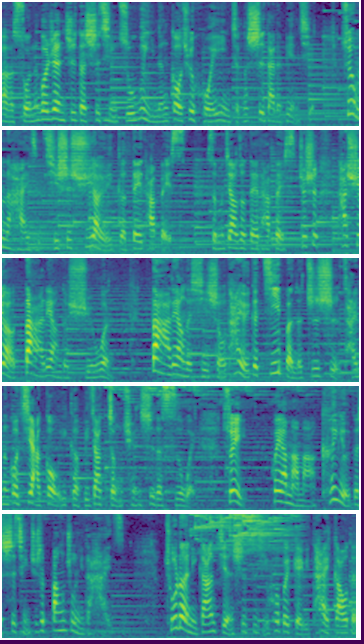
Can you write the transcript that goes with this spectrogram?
呃所能够认知的事情，足以能够去回应整个世代的变迁。所以我们的孩子其实需要有一个 database。什么叫做 database？就是他需要有大量的学问，大量的吸收，他有一个基本的知识，才能够架构一个比较整全式的思维。所以，慧亚妈妈可以有一个事情，就是帮助你的孩子。除了你刚刚检视自己会不会给予太高的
